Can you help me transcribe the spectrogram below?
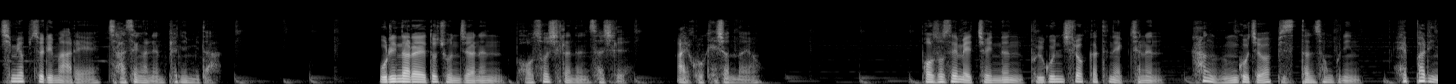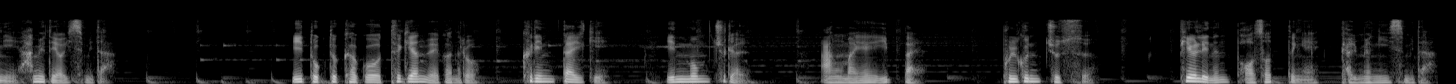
침엽수림 아래에 자생하는 편입니다. 우리나라에도 존재하는 버섯이라는 사실 알고 계셨나요? 버섯에 맺혀 있는 붉은 시럽 같은 액체는 항응고제와 비슷한 성분인 헤파린이 함유되어 있습니다. 이 독특하고 특이한 외관으로 크림 딸기, 잇몸 출혈, 악마의 이빨, 붉은 주스, 피 흘리는 버섯 등의 별명이 있습니다.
